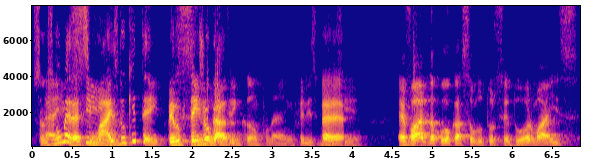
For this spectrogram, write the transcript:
O Santos É, não merece se- mais do que tem, pelo que tem jogado. entra em campo, né? Infelizmente. É. válida a colocação do torcedor, mas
